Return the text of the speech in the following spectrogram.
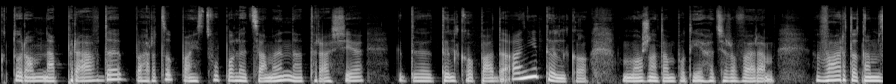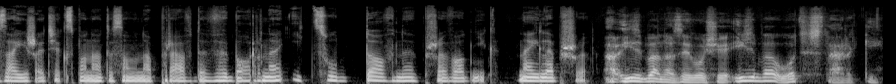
którą naprawdę bardzo Państwu polecamy na trasie, gdy tylko pada, a nie tylko. Można tam podjechać rowerem. Warto tam zajrzeć. Eksponaty są naprawdę wyborne i cudowny przewodnik. Najlepszy. A izba nazywa się Izba Łot Starki.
